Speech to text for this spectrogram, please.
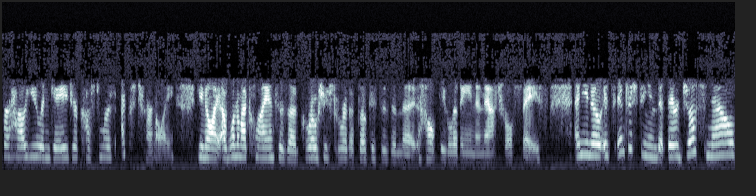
for how you engage your customers externally. You know, I, one of my clients is a grocery store that focuses in the healthy living and natural space. And you know, it's interesting that they're just now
